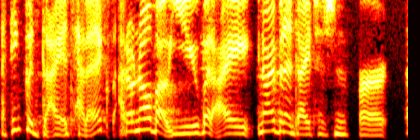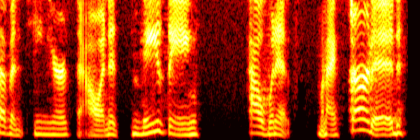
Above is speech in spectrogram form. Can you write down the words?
I think with dietetics, I don't know about you, but I, you know, I've been a dietitian for 17 years now and it's amazing how when it's, when I started,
